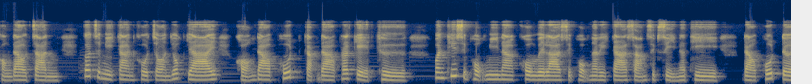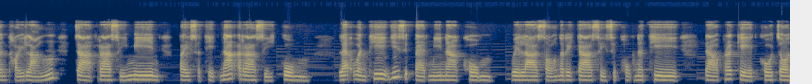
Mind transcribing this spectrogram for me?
ของดาวจันทร์ ก็จะมีการโคจรยกย้ายของดาวพุธกับดาวพระเกตคือ วันที่ 16 มีนาคมเวลา 16นาฬิกา34 นาที ดาวพุธเดินถอยหลังจากราศีมีน ไปสถิตณราศีกุม และวันที่ 28 มีนาคม เวลา2นาฬิกา46 นาที ดาวพระเกตโคจร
